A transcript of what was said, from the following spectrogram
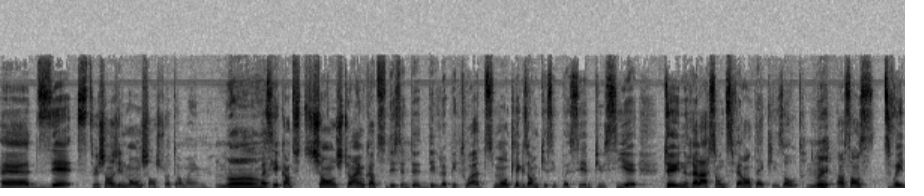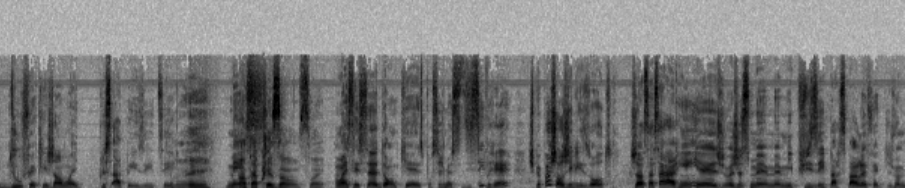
Euh, disait si tu veux changer le monde, change-toi toi-même. Non. Parce que quand tu te changes toi-même, quand tu décides de développer toi, tu montres l'exemple que c'est possible, puis aussi tu as une relation différente avec les autres. Oui. Dans le sens, tu vas être doux, fait que les gens vont être plus apaisés, tu sais. Mais En ta présence. Ouais, c'est ça. Donc, euh, c'est pour ça que je me suis dit, c'est vrai, je peux pas changer les autres. Genre, ça sert à rien. euh, je vais juste m'épuiser par-ci par-là. Fait que je vais, me-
